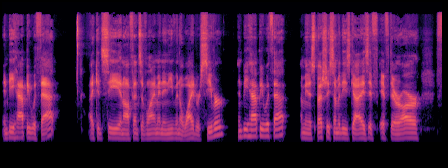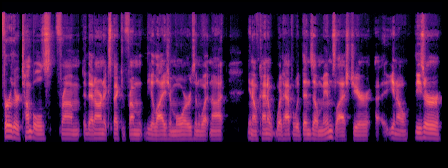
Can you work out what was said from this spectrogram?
and be happy with that. I could see an offensive lineman and even a wide receiver and be happy with that. I mean, especially some of these guys, if if there are further tumbles from that aren't expected from the Elijah Moores and whatnot, you know, kind of what happened with Denzel Mims last year. Uh, you know, these are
